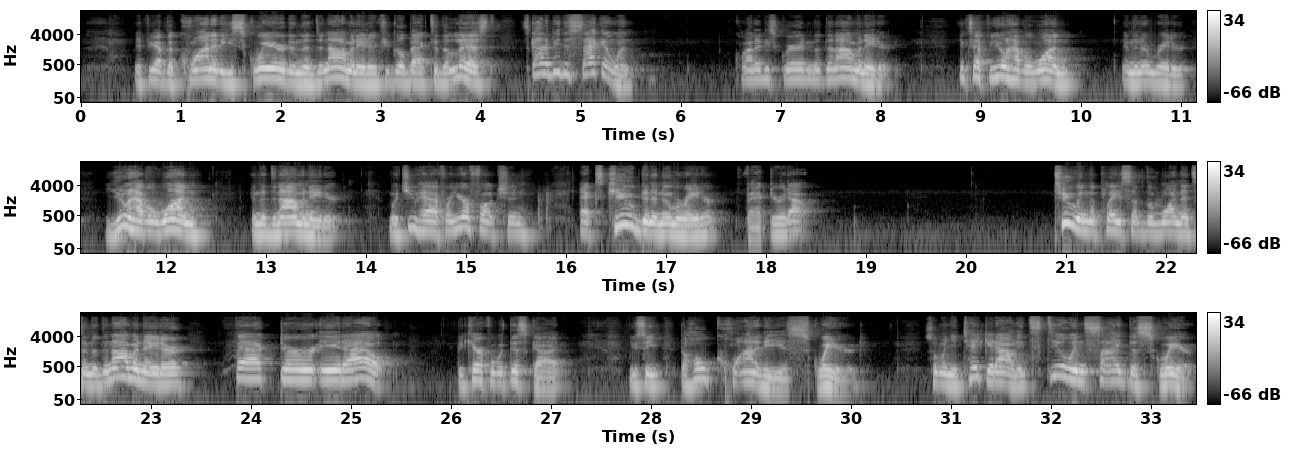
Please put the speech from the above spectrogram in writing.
If you have the quantity squared in the denominator, if you go back to the list, it's got to be the second one. Quantity squared in the denominator. Except for you don't have a 1 in the numerator. You don't have a 1 in the denominator. What you have for your function, x cubed in the numerator, factor it out. 2 in the place of the 1 that's in the denominator, factor it out. Be careful with this guy. You see, the whole quantity is squared. So when you take it out, it's still inside the square.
